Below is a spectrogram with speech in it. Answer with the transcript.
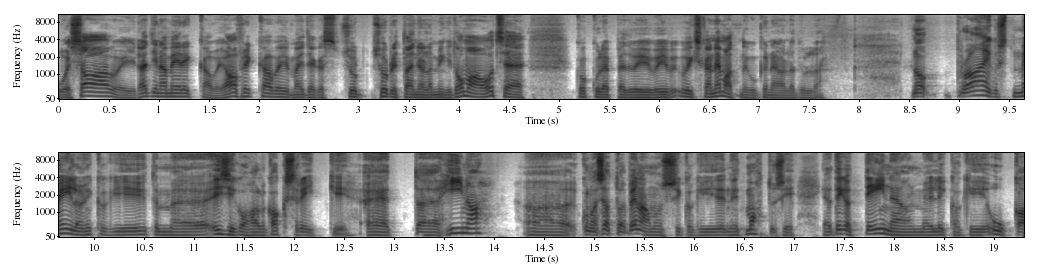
USA või Ladina-Ameerika või Aafrika või ma ei tea, kas Suur-, Suurbritannial on mingid oma otse kokkulepped või, või võiks ka nemad nagu kõne alla tulla? No praegust meil on ikkagi, ütleme esikohal kaks riiki, et äh, Hiina äh, kuna sealt tuleb enamus ikkagi neid mahtusi ja tegelikult teine on meil ikkagi UK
